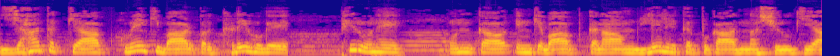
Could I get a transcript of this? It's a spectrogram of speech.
یہاں تک کہ آپ کنویں کی باڑ پر کھڑے ہو گئے۔ پھر انہیں ان کا اور ان کے باپ کا نام لے لے کر پکارنا شروع کیا۔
